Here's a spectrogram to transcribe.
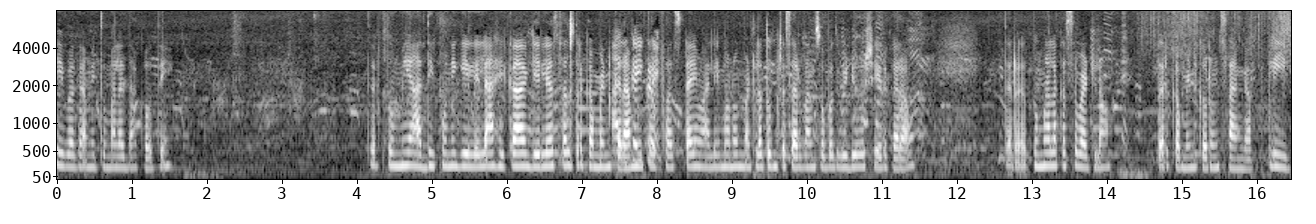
हे बघा मी तुम्हाला दाखवते. तर तुम्ही आधी कोणी गेलेलं आहे का? गेले असाल तर कमेंट करा. मी तर फर्स्ट टाईम आली म्हणून म्हटलं तुमच्या सर्वांसोबत व्हिडिओ शेअर करा तर तुम्हाला कसं वाटलं? तर कमेंट करून सांगा प्लीज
